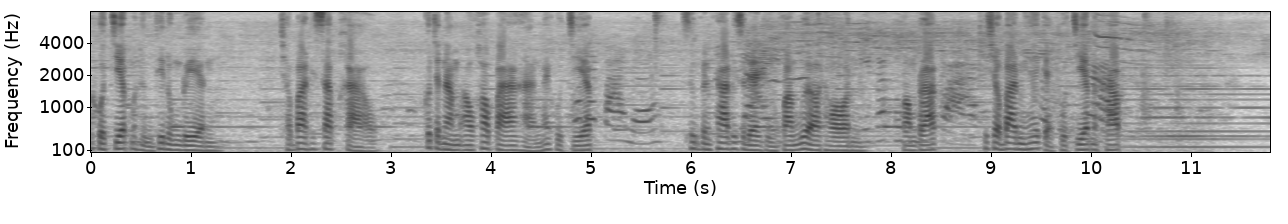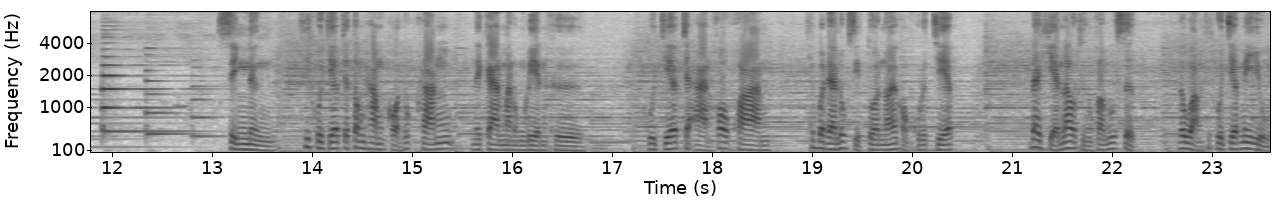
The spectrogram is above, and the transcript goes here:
มื่อครูเจี๊ยบมาถึงที่โรงเรียน ชาวบ้านที่ทราบข่าว ก็จะนำเอาข้าวปลาอาหารให้ครูเจี๊ยบ ซึ่งเป็นภาพที่แสดงถึงความเอื้ออาทร ความรักที่ชาวบ้านมีให้แก่ครูเจี๊ยบนะครับ สิ่งหนึ่งที่ครูเจี๊ยบจะต้องทำก่อนทุกครั้งในการมาโรงเรียนคือครูเจี๊ยบจะอ่านข้อความที่บรรดาลูกศิษย์ตัวน้อยของครูเจี๊ยบได้เขียนเล่าถึงความรู้สึกระหว่างที่ครูเจี๊ยบไม่อยู่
